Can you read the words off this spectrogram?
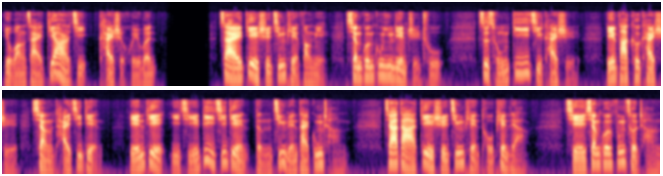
有望在第二季开始回温。在电视晶片方面，相关供应链指出，自从第一季开始，联发科开始向台积电、联电以及力积电等晶圆代工厂加大电视晶片投片量。且相关封测厂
